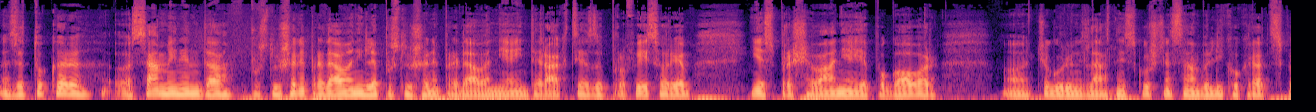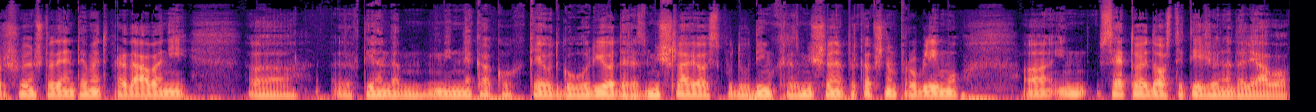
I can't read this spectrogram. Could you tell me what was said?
Zato, ker sam menim, da poslušanje predavanja ni le poslušanje predavanja, interakcija z profesorjem, je spraševanje, je pogovor. Če govorim iz vlastne izkušnje, sam veliko krat sprašujem študente med predavanji, zahtevam, da mi nekako kaj odgovorijo, da razmišljajo, spodbudim k razmišljanju pri kakšnem problemu in vse to je dosti teže nadaljavo.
